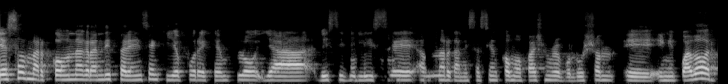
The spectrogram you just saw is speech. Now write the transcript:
eso marcó una gran diferencia en que yo, por ejemplo, ya visibilice a una organización como Fashion Revolution eh, en Ecuador.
